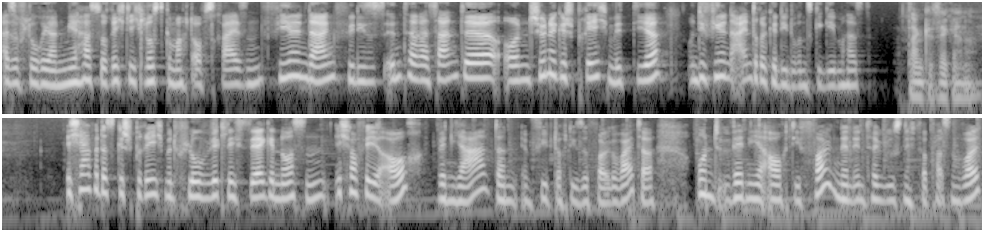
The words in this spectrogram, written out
Also Florian, mir hast du richtig Lust gemacht aufs Reisen. Vielen Dank für dieses interessante und schöne Gespräch mit dir und die vielen Eindrücke, die du uns gegeben hast. Danke, sehr gerne. Ich habe das Gespräch mit Flo wirklich sehr genossen. Ich hoffe, ihr auch. Wenn ja, dann empfiehlt doch diese Folge weiter. Und wenn ihr auch die folgenden Interviews nicht verpassen wollt,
